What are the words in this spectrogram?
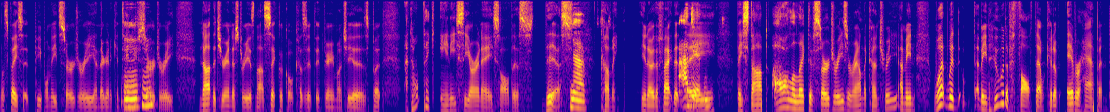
let's face it, people need surgery and they're going to continue mm-hmm. surgery. Not that your industry is not cyclical because it, it very much is, but I don't think any CRNA saw this this no. coming. You know, the fact that I they didn't. They stopped all elective surgeries around the country. I mean, what would I mean? Who would have thought that could have ever happened?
